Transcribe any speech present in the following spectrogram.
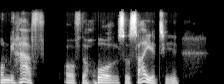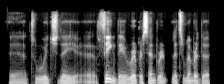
on behalf of the whole society uh, to which they uh, think they represent. Re let's remember the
